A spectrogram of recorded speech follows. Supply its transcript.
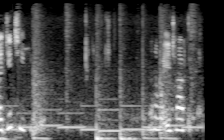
I did TP you. I don't know what you're talking about.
